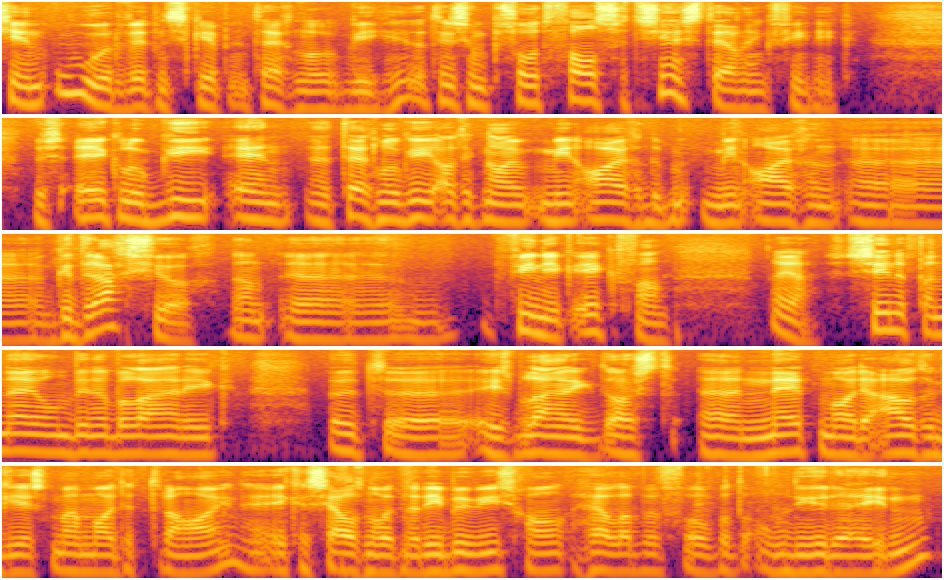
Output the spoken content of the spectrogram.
geen oerwetenschap en technologie. Het is een soort valse zinstelling, vind ik. Dus ecologie en uh, technologie, als ik nou mijn eigen, mijn eigen uh, gedrag zorg, dan uh, vind ik, ik van, nou ja, zonnepanelen binnen belangrijk. Het is belangrijk dat het net met de auto gaat, maar met de trein. Ik heb zelfs nooit een rijbewijs helpen, bijvoorbeeld om die reden.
